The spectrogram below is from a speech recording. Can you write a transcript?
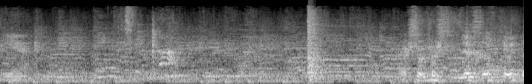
你。而说世界和平的。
